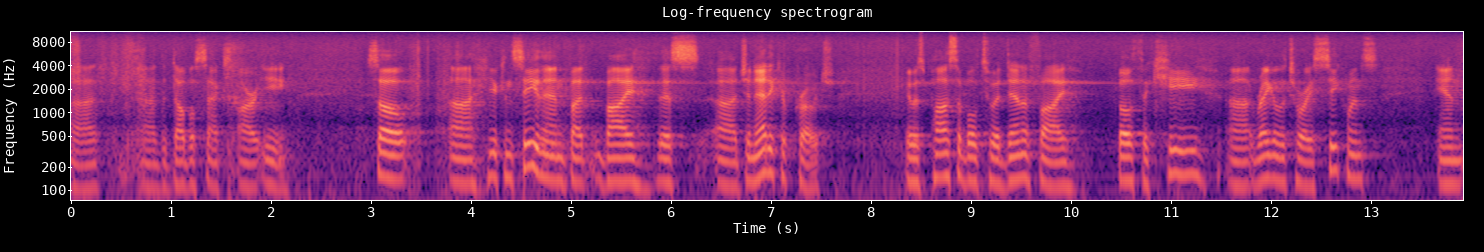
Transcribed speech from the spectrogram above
uh, uh, the double sex RE. So uh, you can see then, but by this genetic approach, it was possible to identify both the key regulatory sequence and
